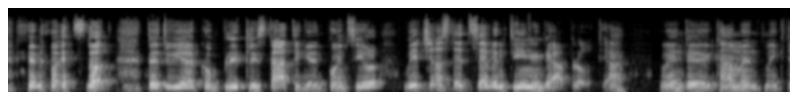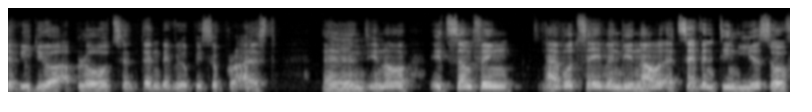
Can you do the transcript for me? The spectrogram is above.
You know, it's not that we are completely starting at point zero. We're just at 17 in the upload. Yeah. When they come and make the video uploads and then they will be surprised. And, you know, it's something I would say when we're now at 17 years of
